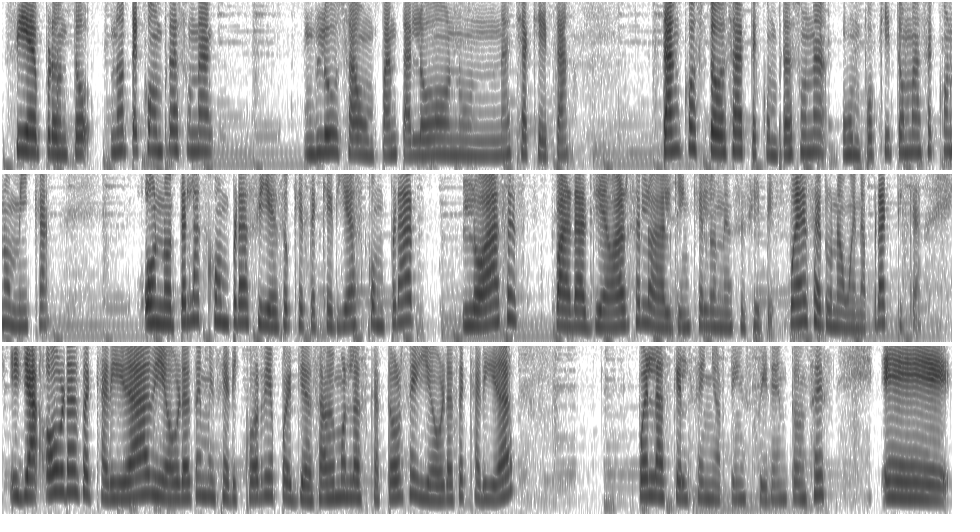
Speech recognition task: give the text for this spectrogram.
si de pronto no te compras una blusa, un pantalón, una chaqueta tan costosa, te compras una un poquito más económica o no te la compras y eso que te querías comprar lo haces para llevárselo a alguien que lo necesite. Puede ser una buena práctica. Y ya obras de caridad y obras de misericordia, pues ya sabemos las 14 y obras de caridad, pues las que el Señor te inspire. Entonces, eh,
